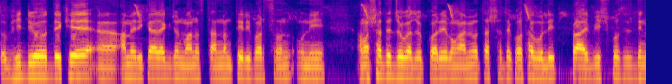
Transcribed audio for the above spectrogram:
তো ভিডিও দেখে আমেরিকার একজন মানুষ, তার নাম তেরি পারসন উনি আমার সাথে যোগাযোগ করে এবং আমিও তার সাথে কথা বলি। প্রায় বিশ পঁচিশ দিন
